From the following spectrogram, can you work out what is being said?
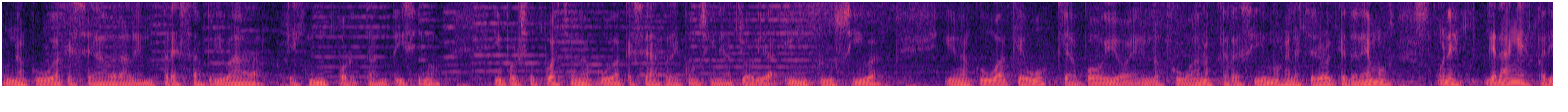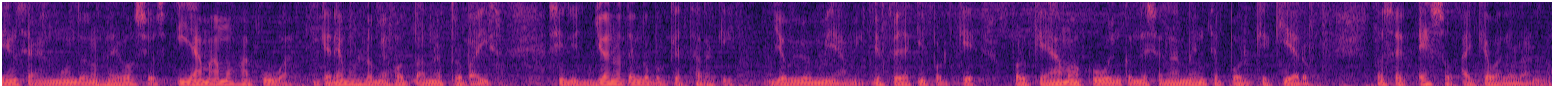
una Cuba que se abra a la empresa privada, que es importantísimo, y por supuesto una Cuba que sea reconciliatoria, inclusiva, y una Cuba que busque apoyo en los cubanos que residimos en el exterior, que tenemos una gran experiencia en el mundo de los negocios y amamos a Cuba y queremos lo mejor para nuestro país. yo no tengo por qué estar aquí, yo vivo en Miami, yo estoy aquí porque, porque amo a Cuba incondicionalmente, porque quiero. Entonces eso hay que valorarlo,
